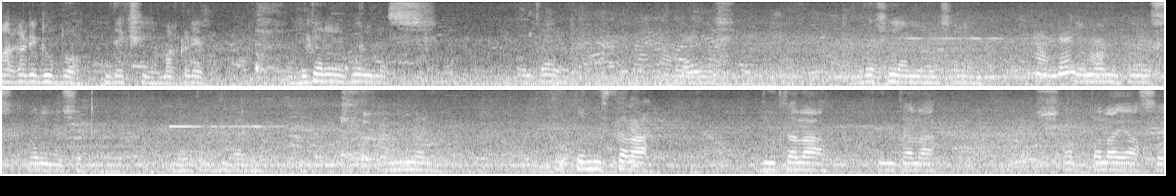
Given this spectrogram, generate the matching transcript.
মার্কেটে ঢুকবো, দেখছি মার্কেটের ভিতরে পরিবেশ দেখি আমি কেমন পরিবেশ। টার্মিনাল তো নিচতলা দুতলা, তিনতলা, সবতলায় আছে।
